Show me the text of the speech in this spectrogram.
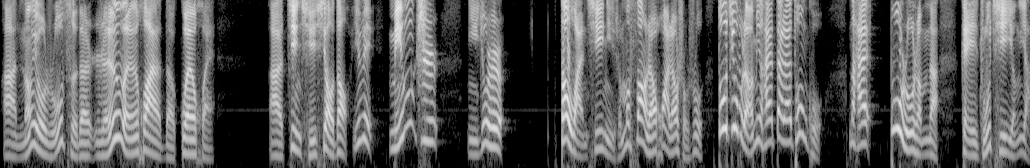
啊，能有如此的人文化的关怀，啊，尽其孝道，因为明知你就是。到晚期，你什么放疗、化疗、手术都救不了命，还带来痛苦，那还不如什么呢？给足其营养，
